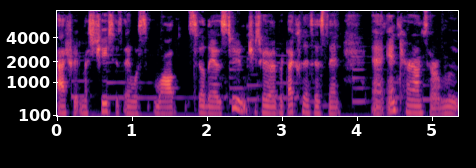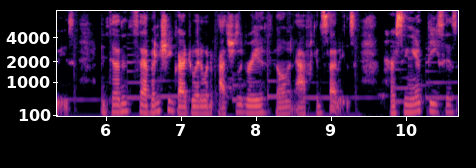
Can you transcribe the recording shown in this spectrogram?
Ashford, Massachusetts, and was while still there as a student, she served as a production assistant and an intern on several movies. In 2007, she graduated with a bachelor's degree in film and African studies. Her senior thesis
